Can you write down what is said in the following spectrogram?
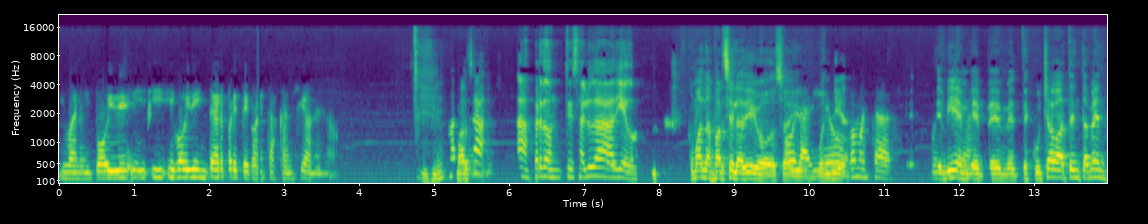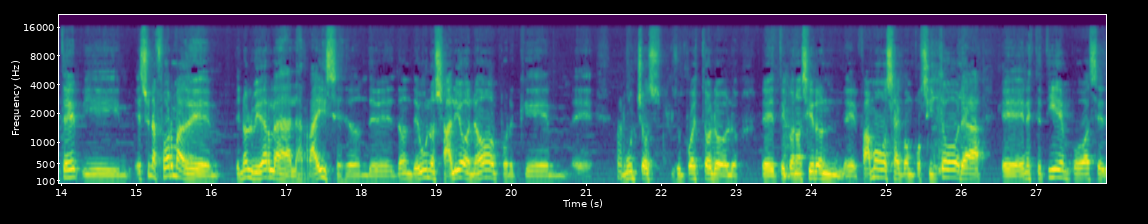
y bueno, y voy de, y, voy de intérprete con estas canciones, ¿no? Ah, perdón, te saluda Diego. ¿Cómo andas, Marcela? Diego, soy. Hola, Diego, ¿cómo estás? Bien, eh, eh, te escuchaba atentamente y es una forma de, no olvidar las raíces de donde, donde uno salió, ¿no? Porque eh, muchos, por supuesto, lo, te conocieron famosa, compositora en este tiempo, hace,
